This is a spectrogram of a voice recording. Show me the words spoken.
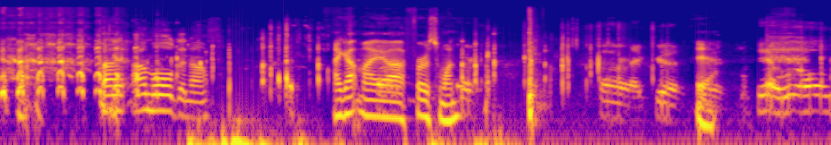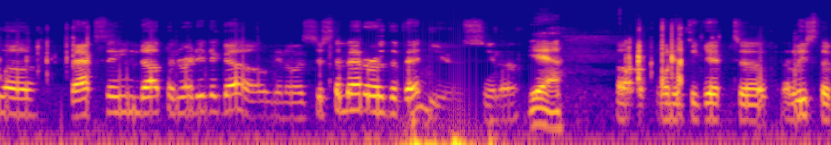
I, I'm old enough. I got my uh, first one. All right, good. Yeah. good. Yeah, we're all uh, vaccinated up and ready to go. You know, it's just a matter of the venues. You know, Yeah. Uh, wanting to get uh, at least the,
